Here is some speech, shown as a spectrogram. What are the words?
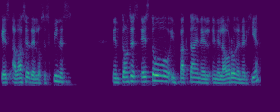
que es a base de los spines. Entonces, esto impacta en el, en el ahorro de energía.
